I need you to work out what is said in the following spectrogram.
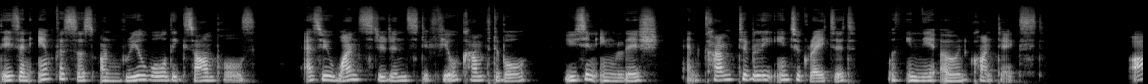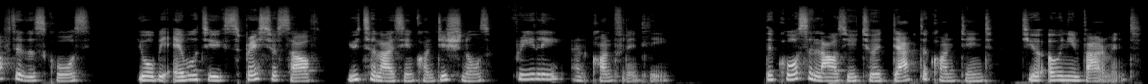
There's an emphasis on real world examples as we want students to feel comfortable using English and comfortably integrate it within their own context. After this course, you will be able to express yourself utilizing conditionals freely and confidently. The course allows you to adapt the content to your own environment.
